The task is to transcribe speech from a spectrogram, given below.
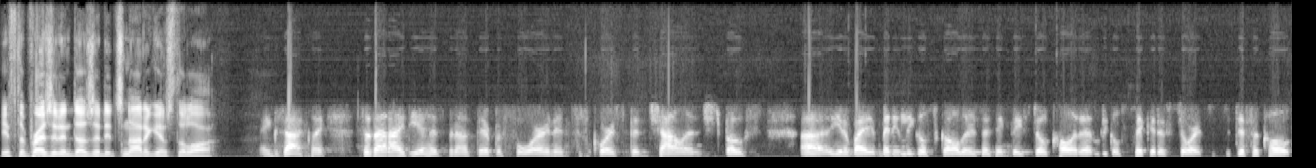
If the president does it, it's not against the law. Exactly. So that idea has been out there before, and it's of course been challenged both. Uh, you know, by many legal scholars, I think they still call it a legal thicket of sorts. It's a difficult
